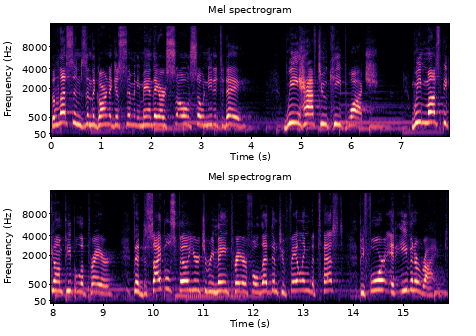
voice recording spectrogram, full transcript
The lessons in the Garden of Gethsemane, man, they are so, so needed today. We have to keep watch. We must become people of prayer. The disciples' failure to remain prayerful led them to failing the test before it even arrived.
